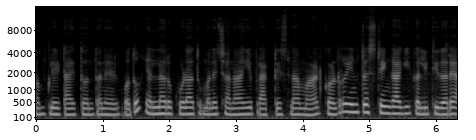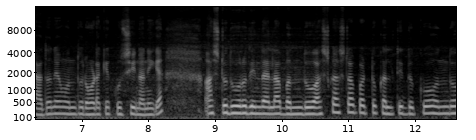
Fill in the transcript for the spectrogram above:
ಕಂಪ್ಲೀಟ್ ಆಯಿತು ಅಂತಲೇ ಹೇಳ್ಬೋದು. ಎಲ್ಲರೂ ಕೂಡ ತುಂಬಾ ಚೆನ್ನಾಗಿ ಪ್ರಾಕ್ಟೀಸ್ನ ಮಾಡಿಕೊಂಡ್ರು. ಇಂಟ್ರೆಸ್ಟಿಂಗಾಗಿ ಕಲಿತಿದ್ದಾರೆ. ಅದನ್ನೇ ಒಂದು ನೋಡೋಕ್ಕೆ ಖುಷಿ ನನಗೆ. ಅಷ್ಟು ದೂರದಿಂದ ಎಲ್ಲ ಬಂದು, ಅಷ್ಟು ಕಷ್ಟಪಟ್ಟು ಕಲ್ತಿದ್ದಕ್ಕೂ ಒಂದು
